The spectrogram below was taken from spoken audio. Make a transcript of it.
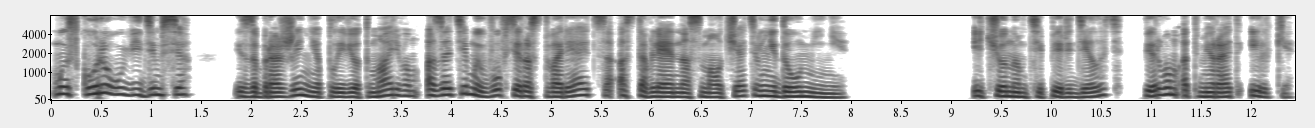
Мы скоро увидимся». Изображение плывет маревом, а затем и вовсе растворяется, оставляя нас молчать в недоумении. «И что нам теперь делать?» Первым отмирает Ильки.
